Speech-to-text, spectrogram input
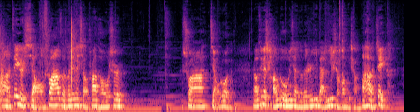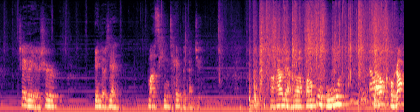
啊，这个小刷子和这个小刷头是刷角落的，然后这个长度我们选择的是一百一十毫米长。啊，还有这个，这个也是边角线 masking tape 的感觉。然后还有两个防护服，还有口罩。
